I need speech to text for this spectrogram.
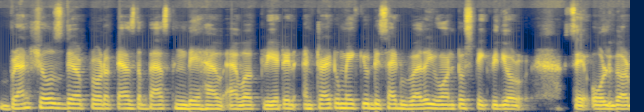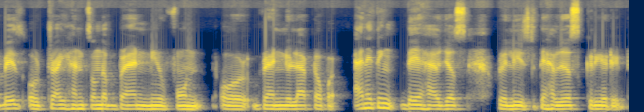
brand shows their product as the best thing they have ever created and try to make you decide whether you want to stick with your say old garbage or try hands on the brand new phone or brand new laptop or anything they have just released they have just created.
